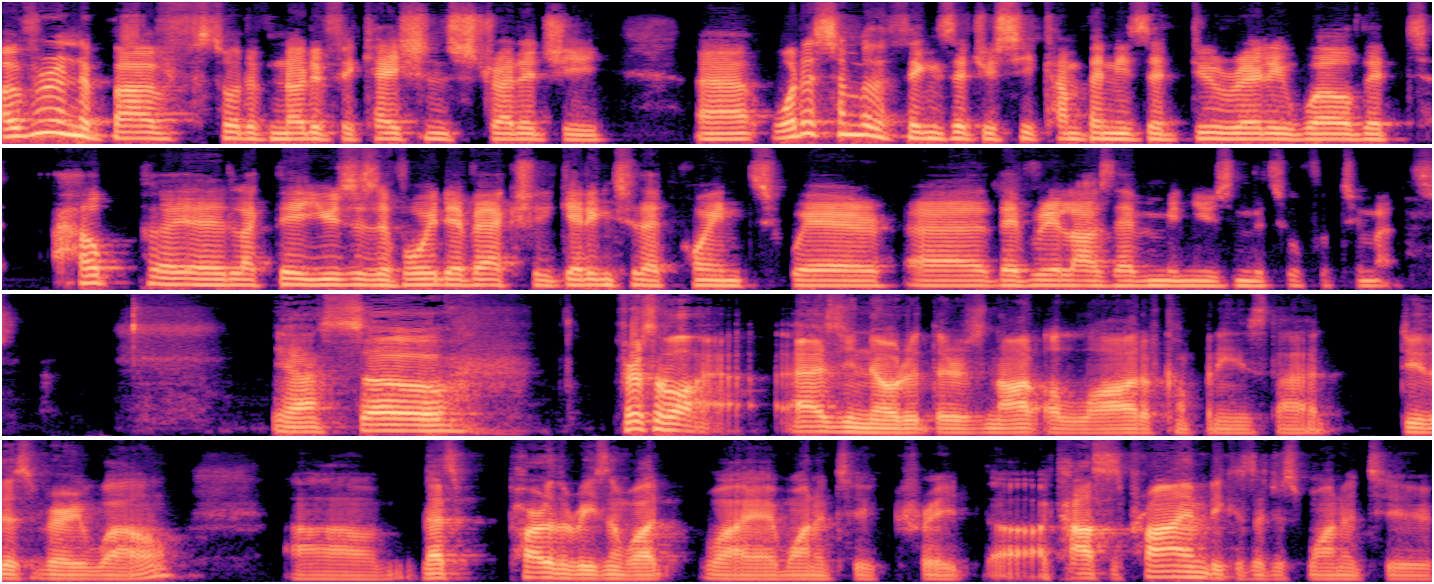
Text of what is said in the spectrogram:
over and above sort of notification strategy, uh, what are some of the things that you see companies that do really well that help uh, like their users avoid ever actually getting to that point where uh, they've realized they haven't been using the tool for two months? Yeah. So first of all, as you noted, there's not a lot of companies that do this very well. Um, that's part of the reason what why I wanted to create uh, Prime because I just wanted to.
